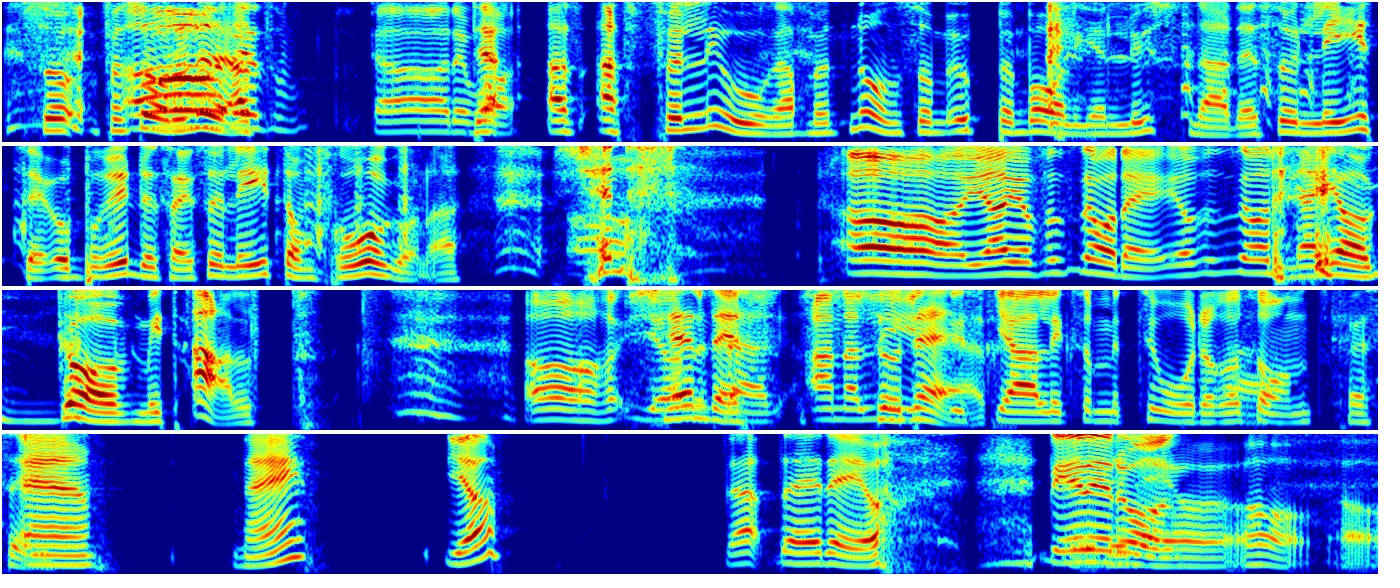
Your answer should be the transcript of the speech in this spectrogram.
Så förstår Åh, du nu det är att, så- Ja, det det, var... alltså, att förlora mot någon som uppenbarligen lyssnade så lite och brydde sig så lite om frågorna kändes Åh, ja, jag förstår det. Jag förstår det. när jag gav mitt allt. Gör Kändes så analytiska liksom, metoder och Ja, sånt. precis. Eh, nej. Ja, Ja, det är det jag... det är det du har. jag har. Ja.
